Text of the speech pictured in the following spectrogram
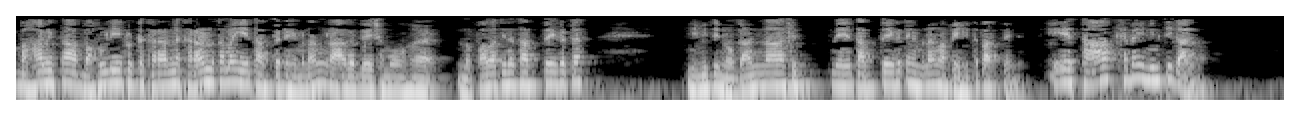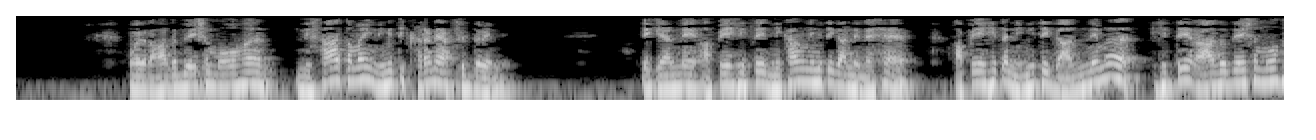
භාවිතා බහුලීකృత කරන්න කරන්න තමයි මේ தත්ත්වයට එහෙමනම් රාග ద్వේෂ මෝහ නොපවතින தත්ත්වයකට නිමිති නොගන්නා මේ தත්ත්වයකට එහෙමනම් අපේ හිතපත් වෙන්නේ. ඒ තාක් හැබැයි නිමිති ගන්නවා. මොකද රාග ద్వේෂ මෝහ නිසා තමයි නිමිති කරණයක් සිද්ධ වෙන්නේ. ඒ කියන්නේ අපේ හිතේ නිකන් නිමිති ගන්නෙ නැහැ. අපේ හිත නිමිති ගන්නෙම හිතේ රාග ద్వේෂ මෝහ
